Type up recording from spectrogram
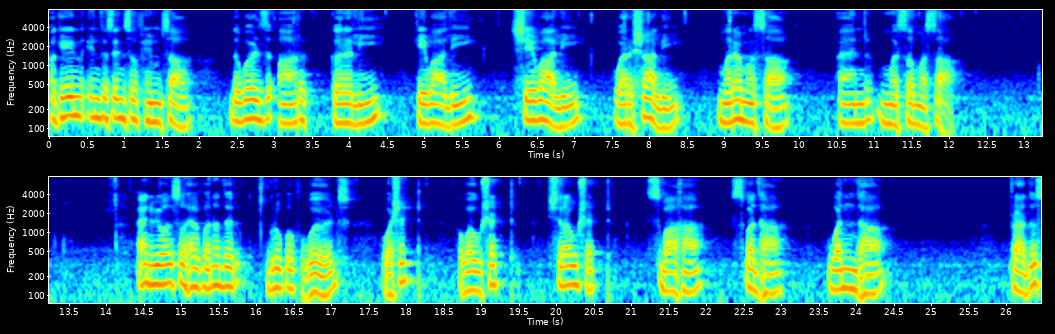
Again, in the sense of himsa, the words are karali, kevali, shevali, varshali, maramasa, and masamasa. And we also have another group of words वषट वौषट श्रौषट स्वाहा स्वधा वंधा pradus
